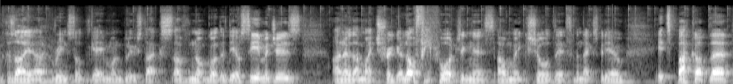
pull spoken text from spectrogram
Because I uh, reinstalled the game on BlueStacks, I've not got the DLC images. I know that might trigger a lot of people watching this. I'll make sure that for the next video, it's back up there.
